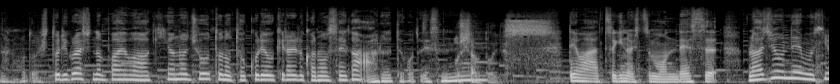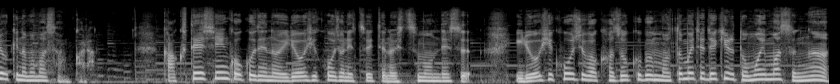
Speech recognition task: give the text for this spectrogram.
なるほど。一人暮らしの場合は空き家の譲渡の特例を受けられる可能性があるということですねおっしゃる通りですでは次の質問ですラジオネームひろきのママさんから確定申告での医療費控除についての質問です。医療費控除は家族分まとめてできると思いますが、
